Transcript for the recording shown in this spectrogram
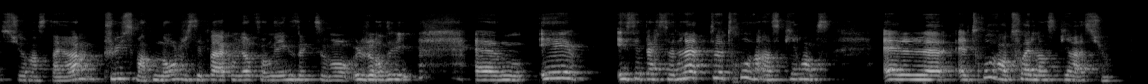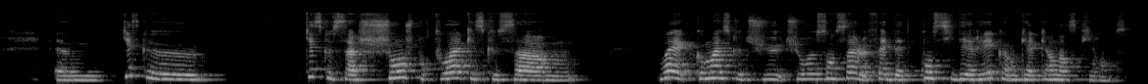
sur Instagram, plus maintenant, je ne sais pas à combien tu en es exactement aujourd'hui. Euh, et, et, ces personnes-là te trouvent inspirante. Elles, elles trouvent en toi de l'inspiration. Euh, qu'est-ce que qu'est-ce que ça change pour toi? Qu'est-ce que ça ouais Comment est-ce que tu, tu ressens ça, le fait d'être considérée comme quelqu'un d'inspirante?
